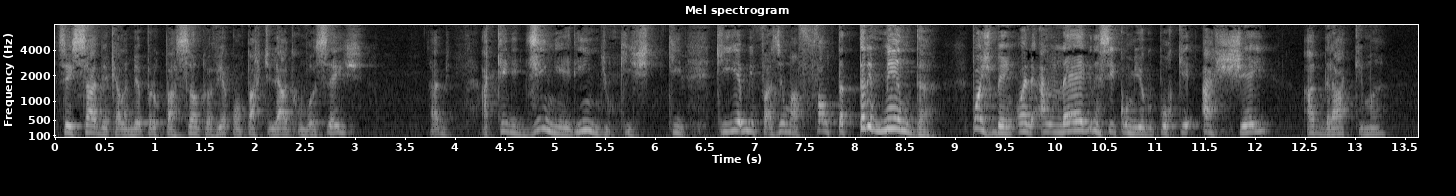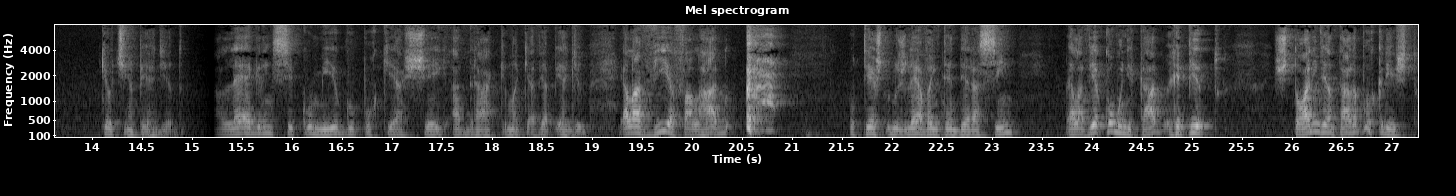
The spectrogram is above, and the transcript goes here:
Vocês sabem aquela minha preocupação que eu havia compartilhado com vocês? Sabe? Aquele dinheirinho que, que, que ia me fazer uma falta tremenda. Pois bem, olha, alegrem-se comigo, porque achei a dracma que eu tinha perdido. Alegrem-se comigo, porque achei a dracma que havia perdido. Ela havia falado o texto nos leva a entender assim. Ela havia comunicado, repito, história inventada por Cristo.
